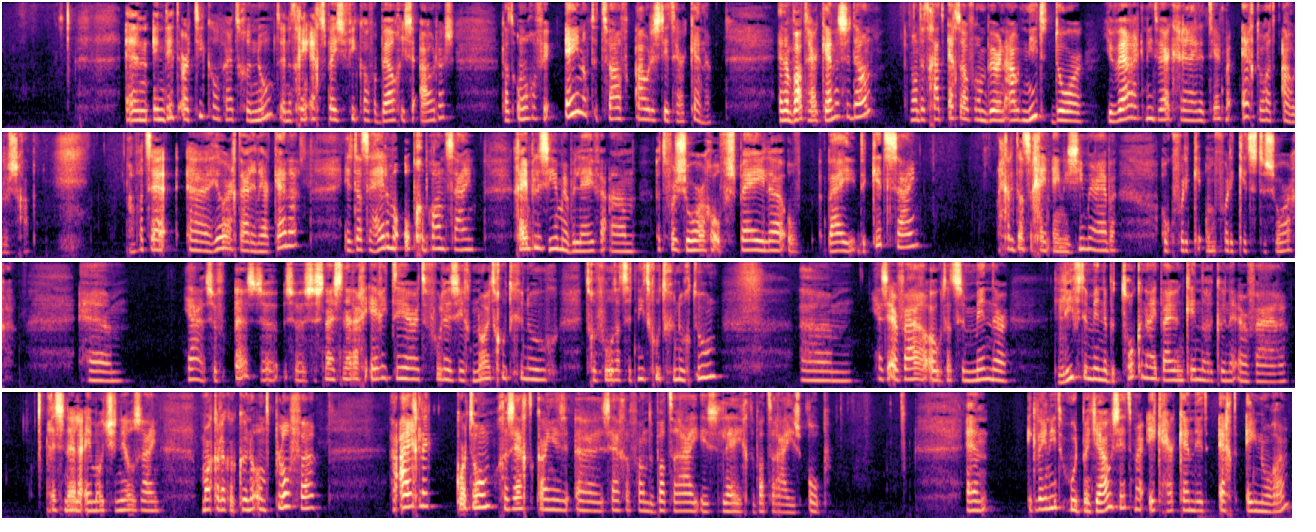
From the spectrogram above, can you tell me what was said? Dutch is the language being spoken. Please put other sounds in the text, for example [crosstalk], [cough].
En in dit artikel werd genoemd, en het ging echt specifiek over Belgische ouders, dat ongeveer 1 op de 12 ouders dit herkennen. En wat herkennen ze dan? Want het gaat echt over een burn-out, niet door je werk, niet werkgerelateerd, maar echt door het ouderschap. Wat ze uh, heel erg daarin herkennen, is dat ze helemaal opgebrand zijn, geen plezier meer beleven aan het verzorgen of spelen of bij de kids zijn. Eigenlijk dat ze geen energie meer hebben, ook voor de, om voor de kids te zorgen. Um, ja, ze, uh, ze, ze, ze zijn sneller geïrriteerd, voelen zich nooit goed genoeg. Het gevoel dat ze het niet goed genoeg doen. Um, ja, ze ervaren ook dat ze minder liefde, minder betrokkenheid bij hun kinderen kunnen ervaren. En sneller emotioneel zijn, makkelijker kunnen ontploffen. Nou, eigenlijk, kortom gezegd, kan je uh, zeggen van de batterij is leeg, de batterij is op. En ik weet niet hoe het met jou zit, maar ik herken dit echt enorm.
